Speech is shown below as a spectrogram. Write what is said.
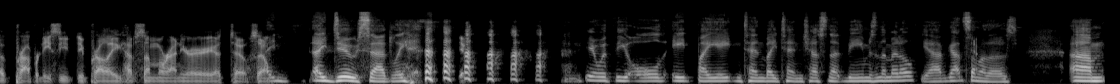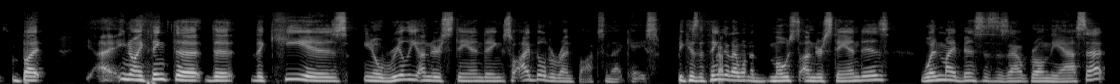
of properties. You, you probably have some around your area too. So I, I do sadly, Yeah. you know, with the old eight by eight and 10 by 10 chestnut beams in the middle. Yeah, I've got some of those. Um, but you know, I think the, the, the key is, you know, really understanding. So I build a rent box in that case, because the thing Okay. that I want to most understand is when my business has outgrown the asset,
